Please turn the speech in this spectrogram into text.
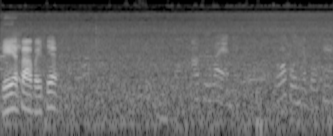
เดี๋ยวจะฟ้าไปเตี้ยเอาซื้อไว้อันนี้เพราะว่าฝนจะตกแห้ง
